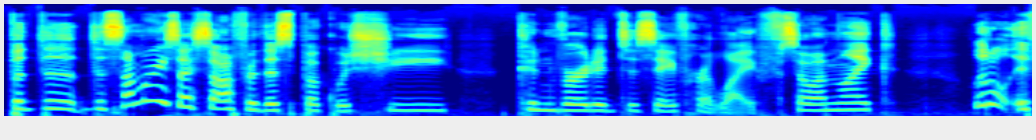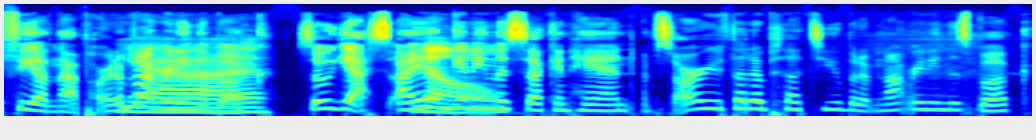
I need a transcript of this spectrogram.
but the the summaries I saw for this book was she converted to save her life. So I'm like a little iffy on that part. I'm not reading the book. So yes, I am getting No. the second hand. I'm sorry if that upsets you, but I'm not reading this book.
